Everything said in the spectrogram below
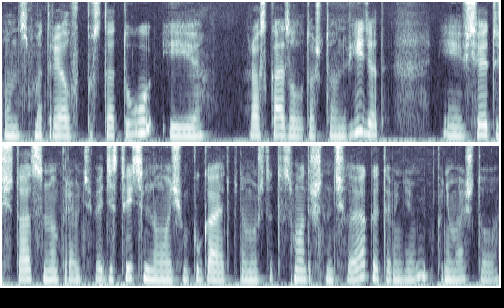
он смотрел в пустоту и рассказывал то, что он видит, и вся эта ситуация, ну, прям тебя действительно очень пугает, потому что ты смотришь на человека, и ты понимаешь, что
